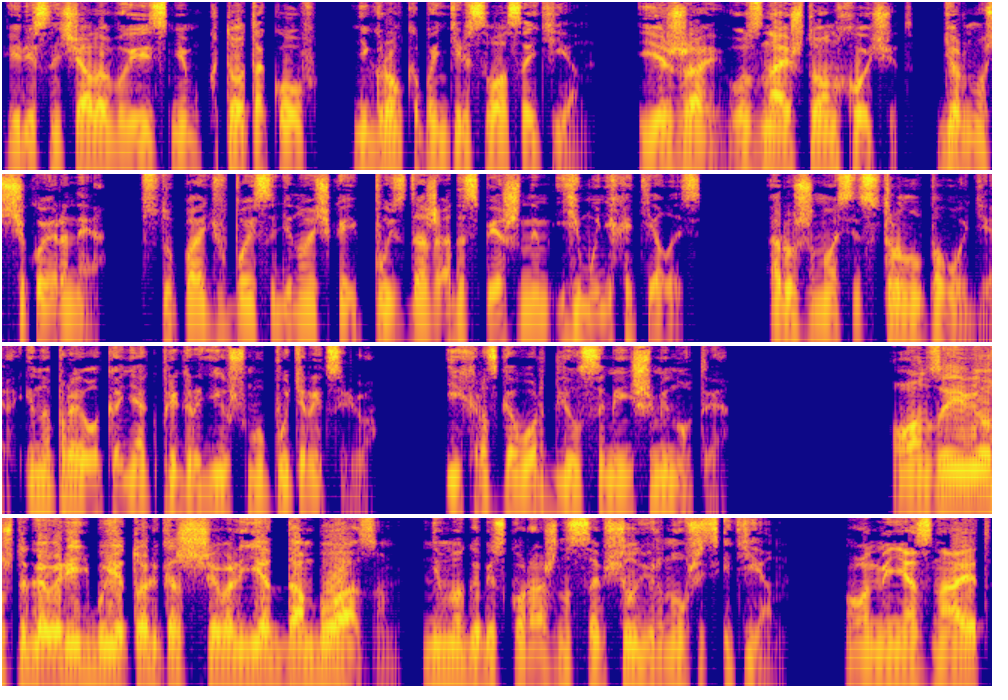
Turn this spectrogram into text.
или сначала выясним, кто таков?» Негромко поинтересовался Этьен. «Езжай, узнай, что он хочет», — дернул щекой Рене. Вступать в бой с одиночкой, пусть даже одоспешенным, ему не хотелось. Оруженосец тронул поводья и направил коня к преградившему путь рыцарю. Их разговор длился меньше минуты. «Он заявил, что говорить будет только с шевалье Дамбуазом», немного бескуражно сообщил вернувшись Этьен. «Он меня знает?»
